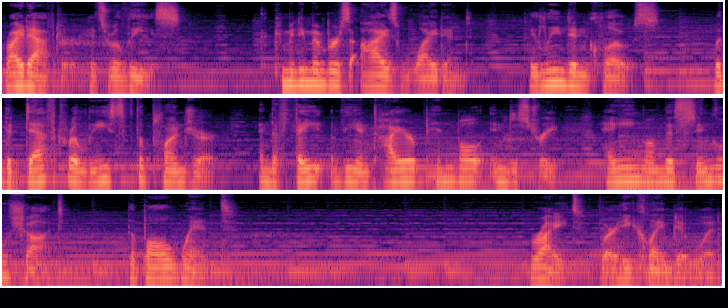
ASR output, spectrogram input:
right after his release. The committee members' eyes widened. They leaned in close. With the deft release of the plunger and the fate of the entire pinball industry hanging on this single shot, the ball went. Right where he claimed it would.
